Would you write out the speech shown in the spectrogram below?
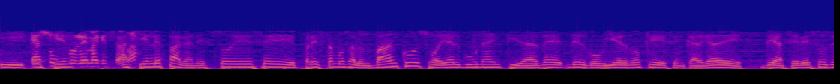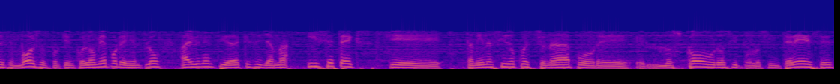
tanto, ¿y a es un problema que se a quién le pagan? ¿Esto es eh, préstamos a los bancos o hay alguna entidad de- del gobierno que se encarga de, hacer esos desembolsos? Porque en Colombia, por ejemplo, hay una entidad que se llama ICETEX que también ha sido cuestionada por eh, los cobros y por los intereses,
